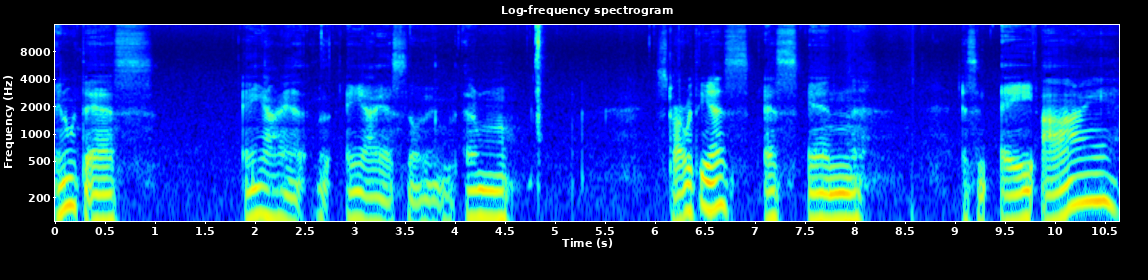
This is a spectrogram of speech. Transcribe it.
in with the S, A I A I S. Um, start with the S, S N, S N A I.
